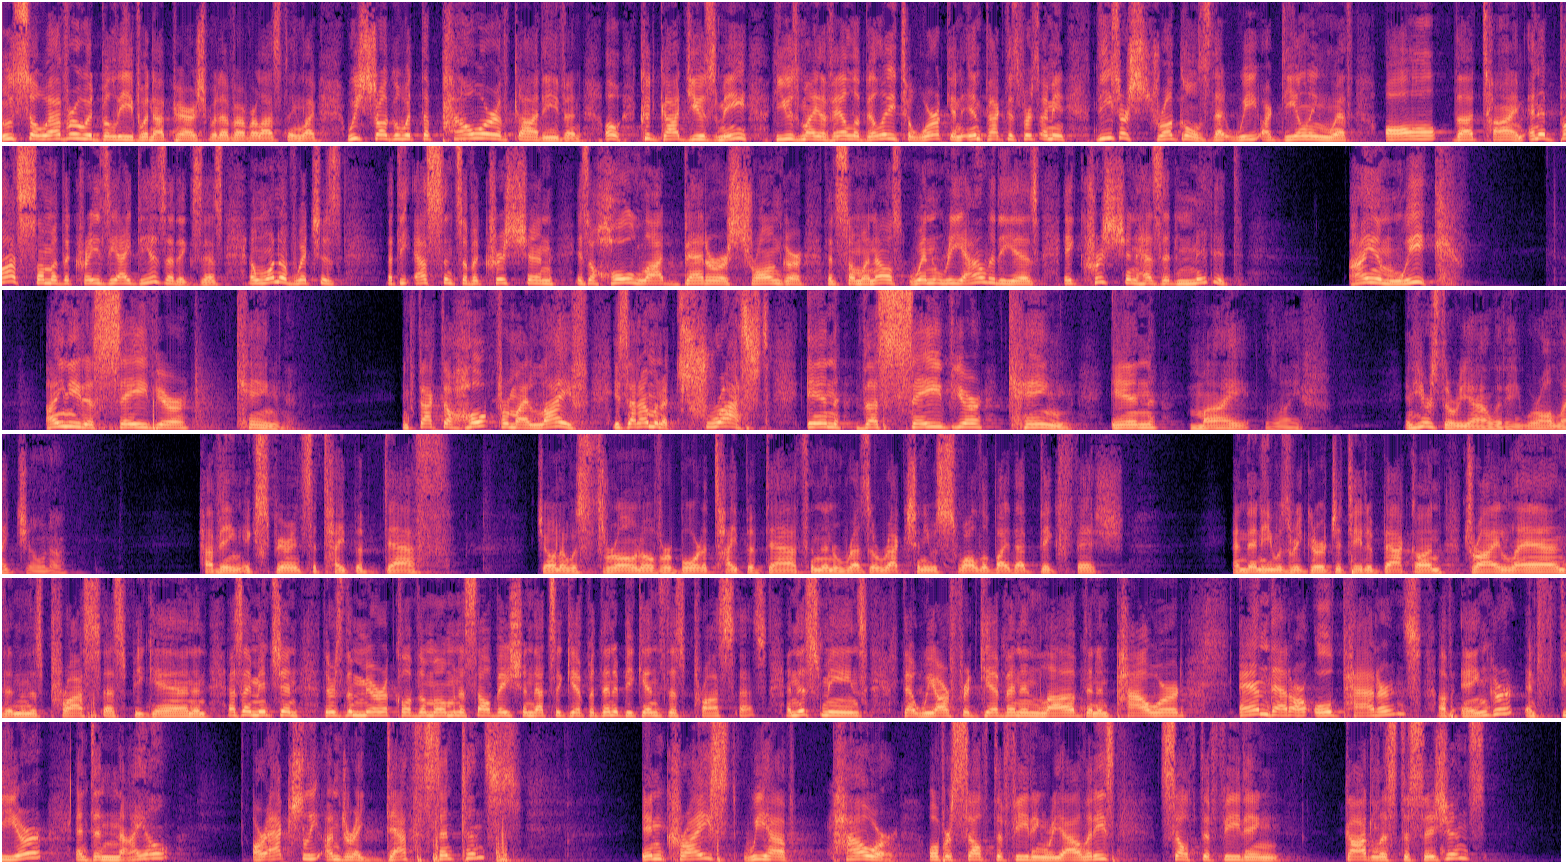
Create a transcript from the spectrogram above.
Whosoever would believe would not perish but have everlasting life. We struggle with the power of God, even. Oh, could God use me? He used my availability to work and impact this person. I mean, these are struggles that we are dealing with all the time. And it busts some of the crazy ideas that exist. And one of which is that the essence of a Christian is a whole lot better or stronger than someone else, when reality is a Christian has admitted I am weak. I need a Savior King. In fact, the hope for my life is that I'm going to trust in the Savior King in my life. And here's the reality we're all like Jonah, having experienced a type of death. Jonah was thrown overboard, a type of death, and then resurrection. He was swallowed by that big fish. And then he was regurgitated back on dry land, and then this process began. And as I mentioned, there's the miracle of the moment of salvation. That's a gift, but then it begins this process. And this means that we are forgiven and loved and empowered, and that our old patterns of anger and fear and denial are actually under a death sentence. In Christ, we have power over self defeating realities, self defeating godless decisions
